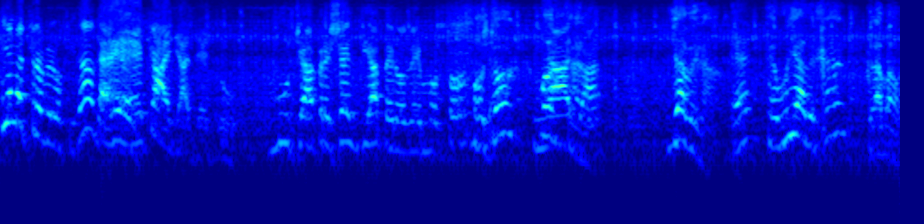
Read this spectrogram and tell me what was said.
Tiene tres velocidades. Eh, cállate tú. Mucha presencia, pero de motor. ¿Motor? Nada. Ya verás. ¿Eh? Te voy a dejar clavado.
